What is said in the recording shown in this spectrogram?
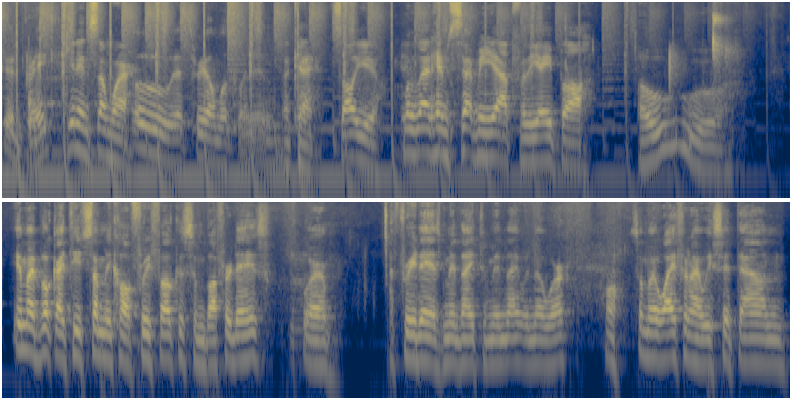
Good break. Get in somewhere. Oh, that three almost went in. Okay, it's all you. I'm gonna let him set me up for the eight ball. Oh. In my book, I teach something called free focus and buffer days, where a free day is midnight to midnight with no work. Oh. So my wife and I, we sit down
